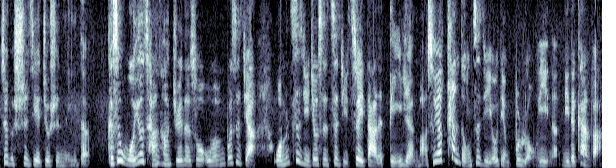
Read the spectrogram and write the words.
这个世界就是你的。可是我又常常觉得说，我们不是讲我们自己就是自己最大的敌人嘛，所以要看懂自己有点不容易呢。你的看法？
